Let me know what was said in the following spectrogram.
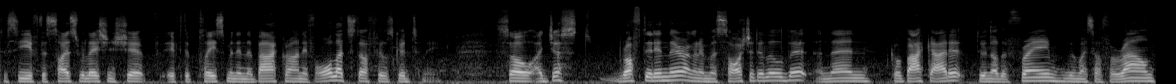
to see if the size relationship, if the placement in the background, if all that stuff feels good to me. So I just roughed it in there. I'm gonna massage it a little bit and then go back at it, do another frame, move myself around,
